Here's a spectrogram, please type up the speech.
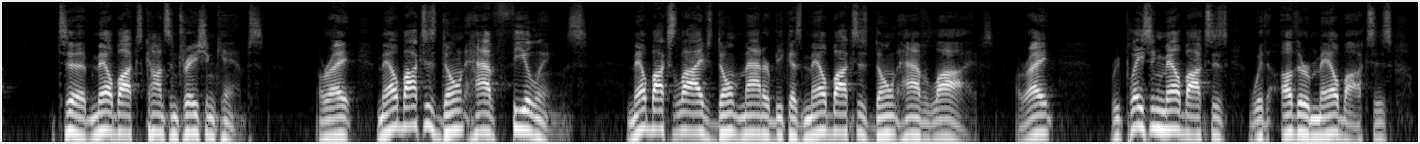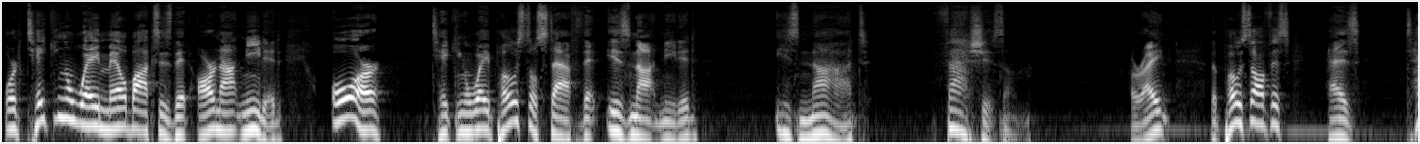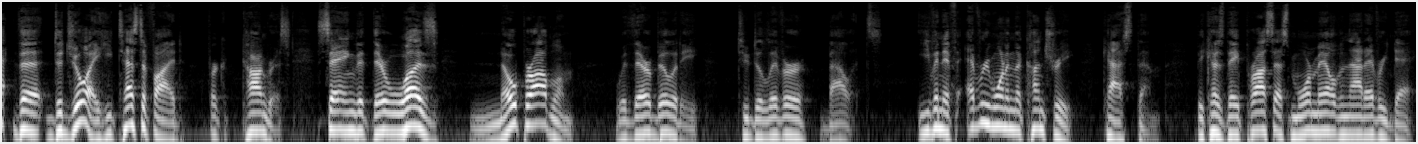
to mailbox concentration camps. All right, mailboxes don't have feelings. Mailbox lives don't matter because mailboxes don't have lives. All right, replacing mailboxes with other mailboxes or taking away mailboxes that are not needed or taking away postal staff that is not needed is not fascism. All right? The post office has te- the DeJoy, he testified for Congress saying that there was no problem with their ability to deliver ballots, even if everyone in the country cast them, because they process more mail than that every day.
